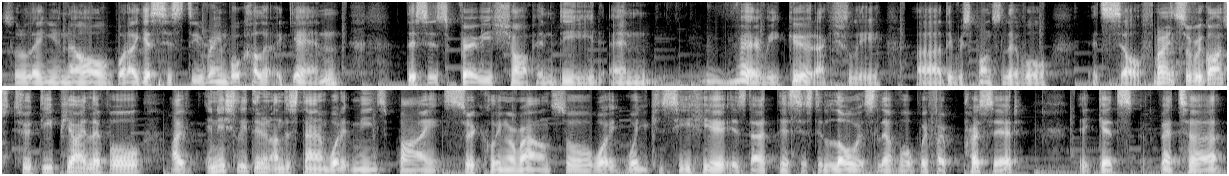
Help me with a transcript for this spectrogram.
sort of letting you know, but I guess it's the rainbow color again. This is very sharp indeed and very good actually, uh, the response level itself. Right, so regards to DPI level, I initially didn't understand what it means by circling around. So what, what you can see here is that this is the lowest level, but if I press it, it gets better.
